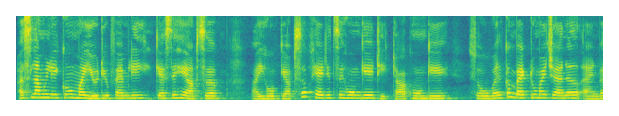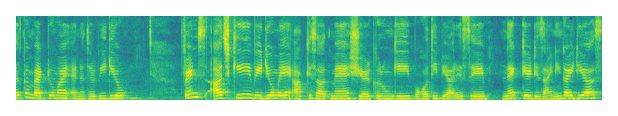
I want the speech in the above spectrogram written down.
अस्सलाम वालेकुम माय यूट्यूब फैमिली। कैसे हैं आप सब? आई होप कि आप सब खैरियत से होंगे ठीक ठाक होंगे। So welcome back to my channel and welcome back to my another video friends आज की वीडियो में आपके साथ मैं शेयर करूँगी बहुत ही प्यारे से नेक के डिज़ाइनिंग आइडियाज़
